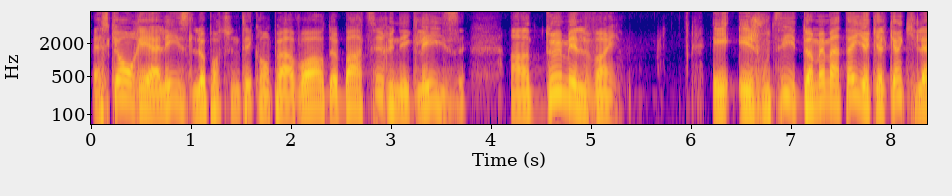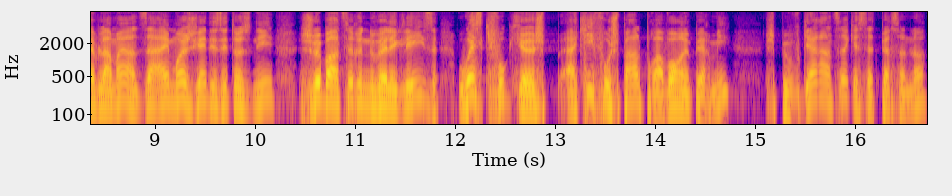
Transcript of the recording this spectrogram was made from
Est-ce qu'on réalise l'opportunité qu'on peut avoir de bâtir une église en 2020 et, je vous dis, demain matin, il y a quelqu'un qui lève la main en disant Hey, moi, je viens des États-Unis, je veux bâtir une nouvelle église. Où est-ce qu'il faut que à qui il faut je parle pour avoir un permis? Je peux vous garantir que cette personne-là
